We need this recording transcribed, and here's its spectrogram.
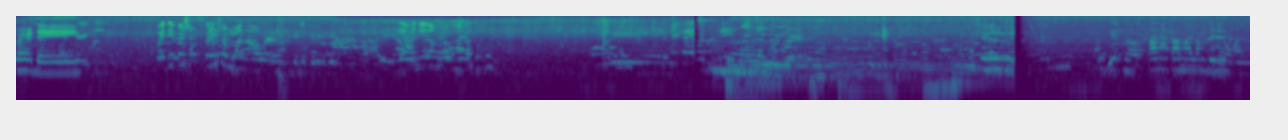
30. Pwede pa siya, pwede siyang 1 hour. Yaan nyo lang po mga Tamang-tama lang din yung ano.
